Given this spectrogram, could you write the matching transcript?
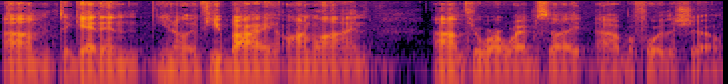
um, to get in. You know, if you buy online um, through our website uh, before the show.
